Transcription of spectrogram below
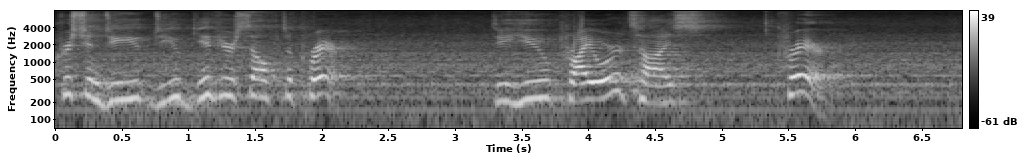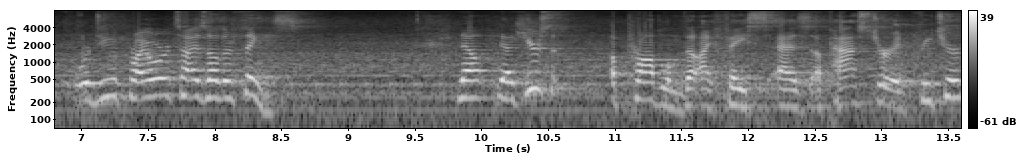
Christian, do you, do you give yourself to prayer? Do you prioritize prayer? or do you prioritize other things? Now, now here's a problem that I face as a pastor and preacher.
